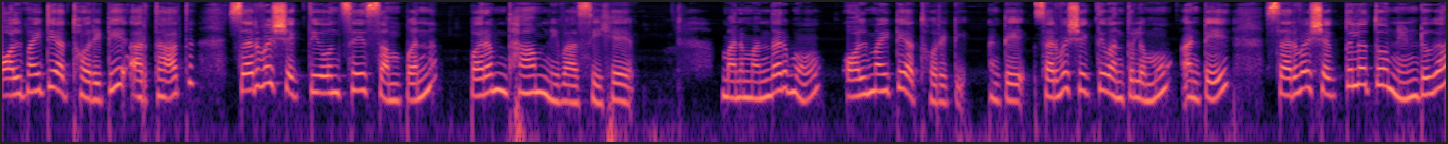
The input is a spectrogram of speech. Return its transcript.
ऑलमाइटी अथॉरिटी अर्थात सर्वशक्तियों से संपन्न परम धाम निवासी है మనమందరము ఆల్మైటీ అథారిటీ అంటే సర్వశక్తివంతులము అంటే సర్వశక్తులతో నిండుగా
